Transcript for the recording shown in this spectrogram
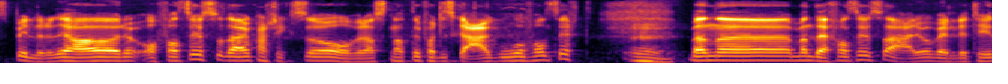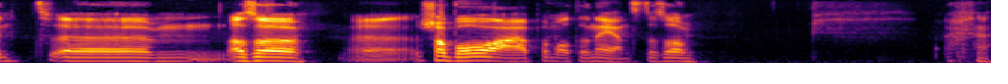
spillere de har offensivt, så det er kanskje ikke så overraskende at de faktisk er gode offensivt. Men, eh, men defensivt så er det jo veldig tynt. Eh, altså eh, Chabot er på en måte den eneste som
